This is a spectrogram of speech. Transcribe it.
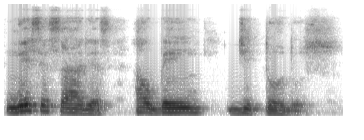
necessárias ao bem de todos.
